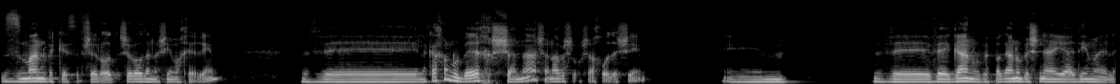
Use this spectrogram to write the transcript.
זמן וכסף של עוד, של עוד אנשים אחרים. ולקח לנו בערך שנה, שנה ושלושה חודשים, אמ, ו- והגענו ופגענו בשני היעדים האלה.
